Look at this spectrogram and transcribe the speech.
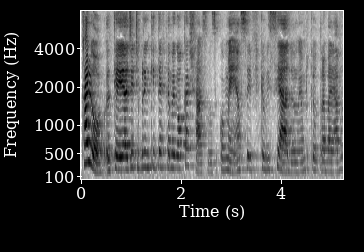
Calhou, porque a gente brinca que intercâmbio é igual cachaça. Você começa e fica viciado. Eu lembro que eu trabalhava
